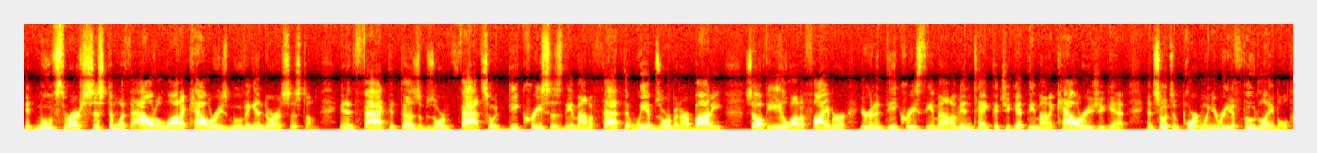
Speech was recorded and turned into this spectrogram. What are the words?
it moves through our system without a lot of calories moving into our system. And in fact, it does absorb fat, so it decreases the amount of fat that we absorb in our body. So if you eat a lot of fiber, you're going to decrease the amount of intake that you get, the amount of calories you get. And so it's important when you read a food label,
